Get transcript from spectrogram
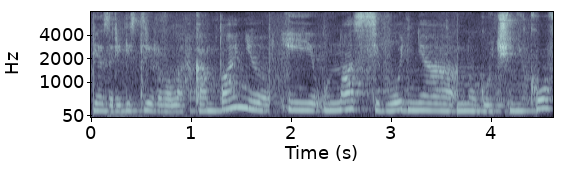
Я зарегистрировала компанию, и у нас сегодня много учеников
